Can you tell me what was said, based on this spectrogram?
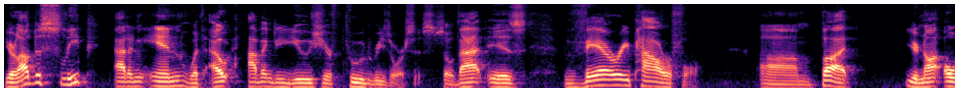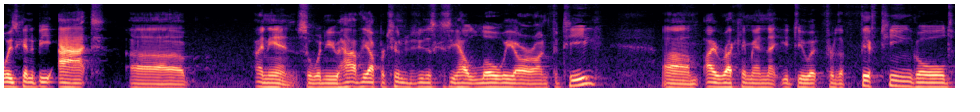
You're allowed to sleep at an inn without having to use your food resources. So that is very powerful. Um, but you're not always going to be at uh, an inn. So when you have the opportunity to do this, to see how low we are on fatigue, um, I recommend that you do it for the 15 gold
